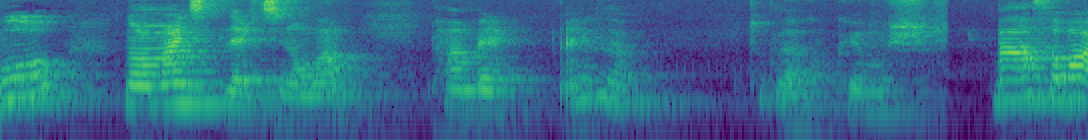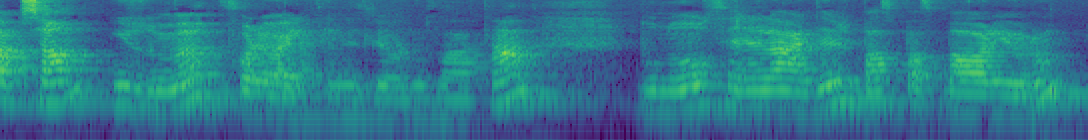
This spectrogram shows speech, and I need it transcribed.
Bu normal ciltler için olan pembe. Ne güzel. Çok güzel kokuyormuş. Ben sabah akşam yüzümü ile temizliyorum zaten. Bunu senelerdir bas bas bağırıyorum.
